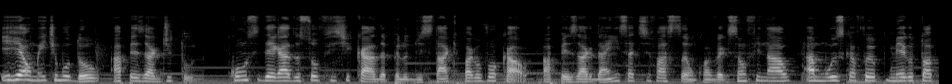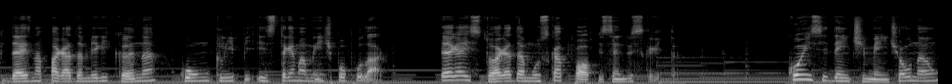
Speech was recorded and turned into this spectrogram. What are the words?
E realmente mudou, apesar de tudo. Considerada sofisticada pelo destaque para o vocal, apesar da insatisfação com a versão final, a música foi o primeiro top 10 na parada americana com um clipe extremamente popular. Era a história da música pop sendo escrita. Coincidentemente ou não,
